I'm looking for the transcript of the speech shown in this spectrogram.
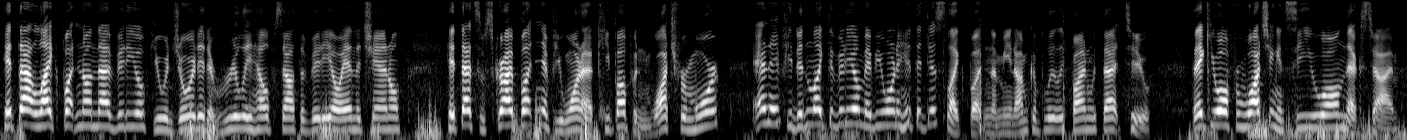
hit that like button on that video if you enjoyed it. It really helps out the video and the channel. Hit that subscribe button if you want to keep up and watch for more. And if you didn't like the video, maybe you want to hit the dislike button. I mean, I'm completely fine with that too. Thank you all for watching and see you all next time.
